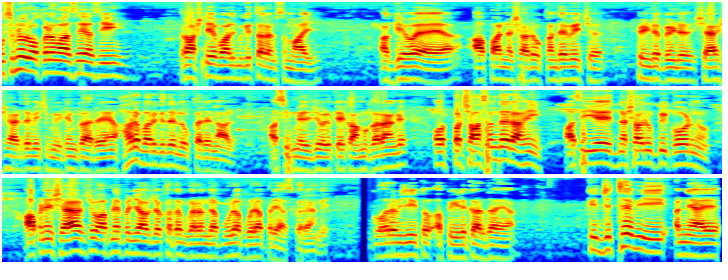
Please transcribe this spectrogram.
ਉਸ ਨੂੰ ਰੋਕਣ ਵਾਸਤੇ ਅਸੀਂ ਰਾਸ਼ਟਰੀ ਵਾਲਮੀਕੀ ਧਰਮ ਸਮਾਜ ਅੱਗੇ ਹੋਇਆ ਆ। ਆਪਾਂ ਨਸ਼ਾ ਰੋਕਣ ਦੇ ਵਿੱਚ ਪਿੰਡ ਪਿੰਡ, ਸ਼ਹਿਰ ਸ਼ਹਿਰ ਦੇ ਵਿੱਚ ਮੀਟਿੰਗ ਕਰ ਰਹੇ ਹਾਂ। ਹਰ ਵਰਗ ਦੇ ਲੋਕਾਂ ਦੇ ਨਾਲ ਅਸੀਂ ਮਿਲ ਜੁਲ ਕੇ ਕੰਮ ਕਰਾਂਗੇ ਔਰ ਪ੍ਰਸ਼ਾਸਨ ਦੇ ਰਾਹੀਂ ਅਸੀਂ ਇਹ ਨਸ਼ਾ ਰੂਪੀ ਕੋਡ ਨੂੰ ਆਪਣੇ ਸ਼ਹਿਰ 'ਚੋਂ, ਆਪਣੇ ਪੰਜਾਬ 'ਚੋਂ ਖਤਮ ਕਰਨ ਦਾ ਪੂਰਾ ਪੂਰਾ ਪ੍ਰਯਾਸ ਕਰਾਂਗੇ। ਗੌਰਵ ਜੀ ਤੋਂ ਅਪੀਲ ਕਰਦਾ ਆ ਕਿ ਜਿੱਥੇ ਵੀ ਅਨਿਆਏ,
